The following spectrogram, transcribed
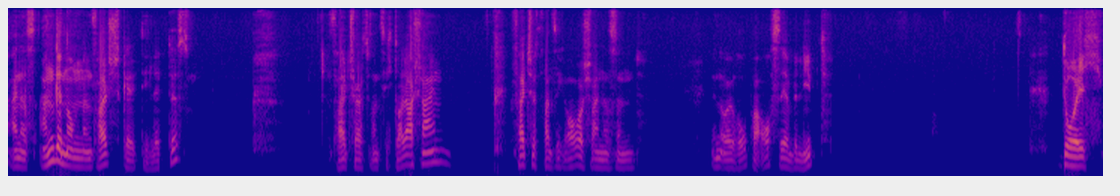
eines angenommenen Falschgelddeliktes, falscher 20-Dollar-Schein, falsche 20-Euro-Scheine sind in Europa auch sehr beliebt, durch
